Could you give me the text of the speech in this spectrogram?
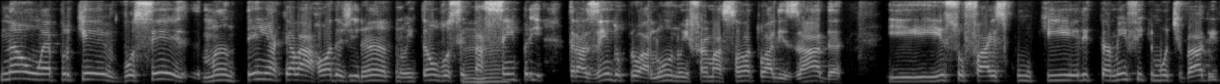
Não, é porque você mantém aquela roda girando, então você está uhum. sempre trazendo para o aluno informação atualizada e isso faz com que ele também fique motivado e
